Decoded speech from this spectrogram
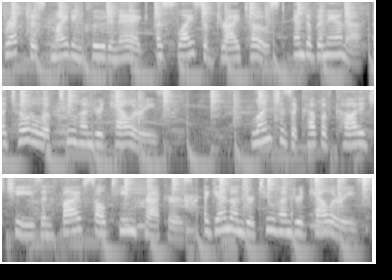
Breakfast might include an egg, a slice of dry toast, and a banana, a total of 200 calories. Lunch is a cup of cottage cheese and 5 saltine crackers, again under 200 calories.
